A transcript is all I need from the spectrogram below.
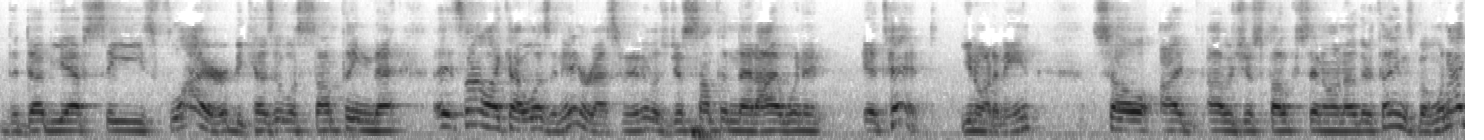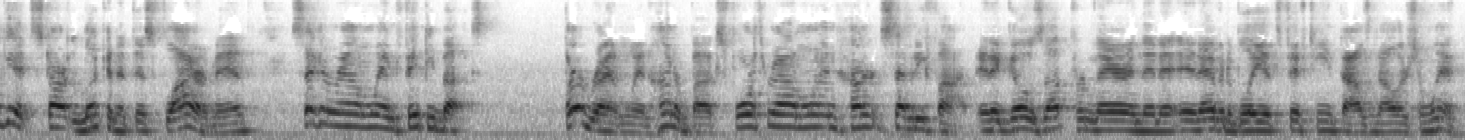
the WFC's flyer because it was something that it's not like I wasn't interested in. It was just something that I wouldn't attend. You know what I mean? So I, I was just focusing on other things. But when I get start looking at this flyer, man, second round win fifty bucks Third round win, 100 bucks. Fourth round win, 175. And it goes up from there, and then inevitably it's $15,000 to win.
